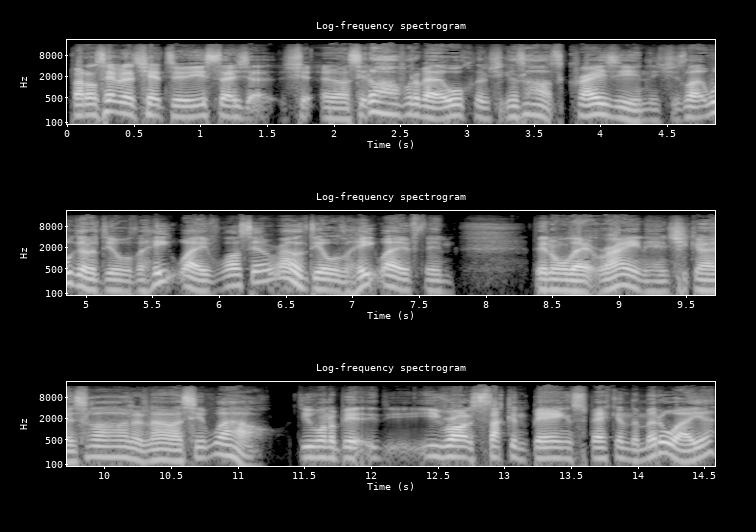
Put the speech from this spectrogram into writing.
but I was having a chat to her yesterday, and I said, oh, what about Auckland? She goes, oh, it's crazy. And she's like, we're going to deal with a heat wave. Well, I said, I'd rather deal with a heat wave than then all that rain. And she goes, oh, I don't know. I said, wow, do you want to be, you right stuck in bangs back in the middle, are you?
